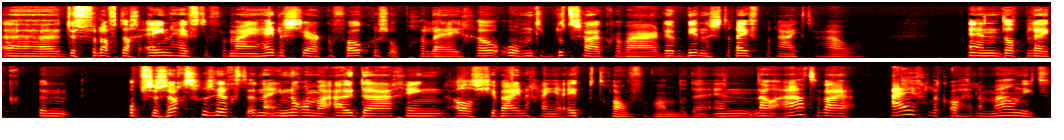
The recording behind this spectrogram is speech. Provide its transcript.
Uh, dus vanaf dag 1 heeft er voor mij een hele sterke focus op gelegen om die bloedsuikerwaarde binnen streefbereik te houden. En dat bleek een op zijn zachtst gezegd een enorme uitdaging als je weinig aan je eetpatroon veranderde. En nou aten wij eigenlijk al helemaal niet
